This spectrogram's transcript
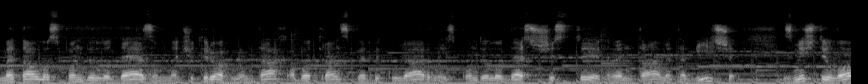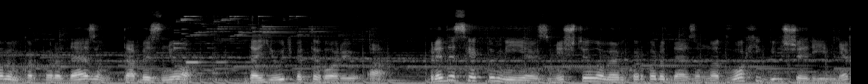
металоспондилодезом на чотирьох гвинтах або транспедикулярний спондилодез з шести гвинтами та більше з міжтиловим корпородезом та без нього дають категорію А. При дискектоміях з міжтиловим корпородезом на двох і більше рівнях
